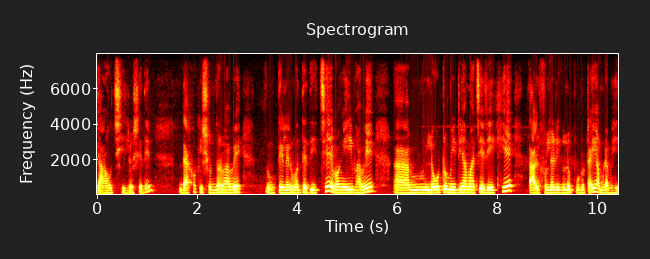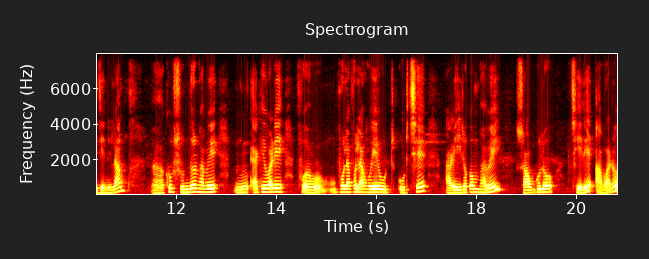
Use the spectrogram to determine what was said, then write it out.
যাও ছিল সেদিন। দেখো কি সুন্দরভাবে তেলের মধ্যে দিচ্ছে এবং এইভাবে লো টু মিডিয়াম আঁচে রেখে তাল ফুলরিগুলো পুরোটাই আমরা ভেজে নিলাম। খুব সুন্দরভাবে একেবারে ফোলা ফোলা হয়ে উঠ, উঠছে। আর এই রকমভাবেই সবগুলো ছেড়ে আবারও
